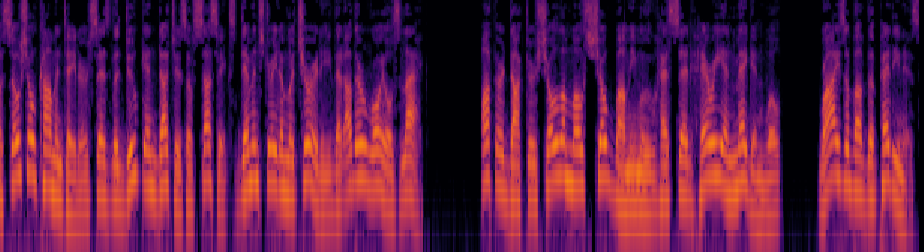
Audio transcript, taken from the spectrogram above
A social commentator says the Duke and Duchess of Sussex demonstrate a maturity that other royals lack. Author Dr. Shola Mos-Shogbamimu has said Harry and Meghan will rise above the pettiness,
